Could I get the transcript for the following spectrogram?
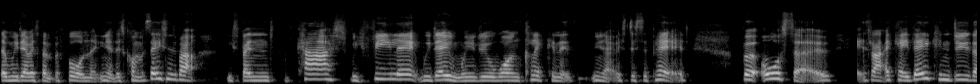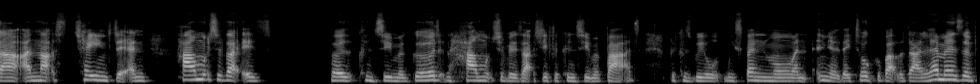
than we'd ever spent before. And that, you know, there's conversations about we spend cash, we feel it, we don't when you do one click and it's, you know, it's disappeared. But also it's like, okay, they can do that and that's changed it. And how much of that is for consumer good and how much of it is actually for consumer bad because we all we spend more and you know they talk about the dilemmas of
